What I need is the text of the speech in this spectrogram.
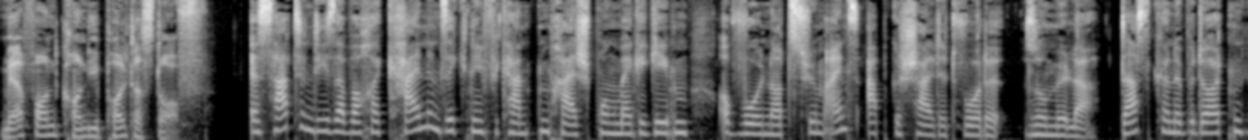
Mehr von Conny Poltersdorf. Es hat in dieser Woche keinen signifikanten Preissprung mehr gegeben, obwohl Nord Stream 1 abgeschaltet wurde, so Müller. Das könne bedeuten,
